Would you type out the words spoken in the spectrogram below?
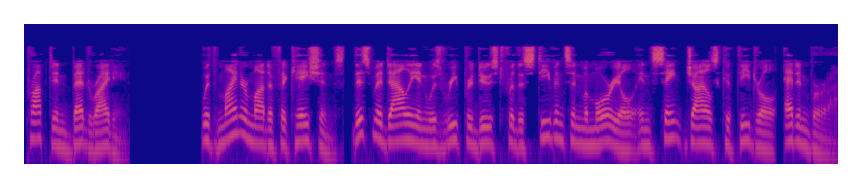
propped in bed writing. With minor modifications, this medallion was reproduced for the Stevenson Memorial in St. Giles Cathedral, Edinburgh.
